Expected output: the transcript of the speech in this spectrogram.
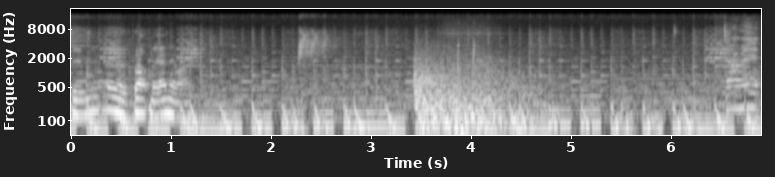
Reckon I had two. They're going to block me anyway. Damn it!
